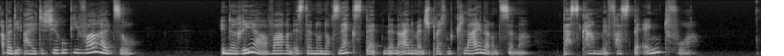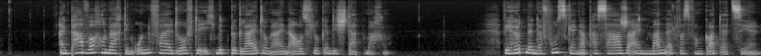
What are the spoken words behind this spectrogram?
aber die alte Chirurgie war halt so. In der Reha waren es dann nur noch sechs Betten in einem entsprechend kleineren Zimmer. Das kam mir fast beengt vor. Ein paar Wochen nach dem Unfall durfte ich mit Begleitung einen Ausflug in die Stadt machen. Wir hörten in der Fußgängerpassage einen Mann etwas von Gott erzählen.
